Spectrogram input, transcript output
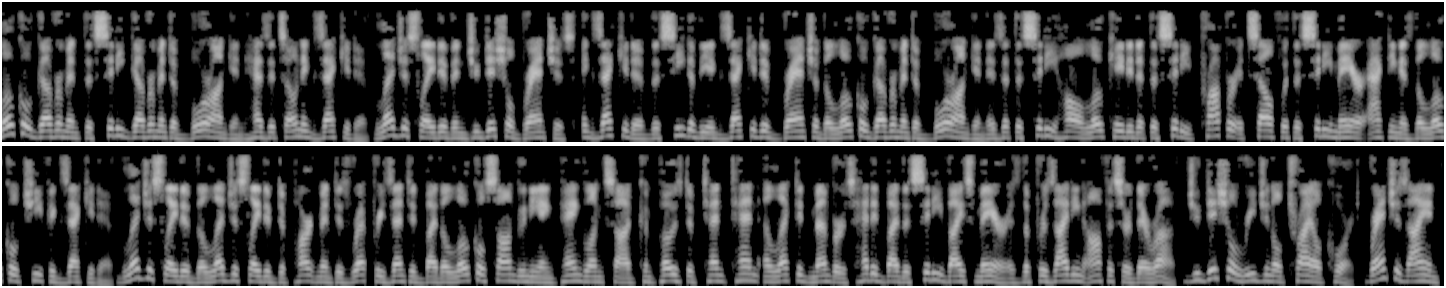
Local government The city government of Borongan has its own executive, legislative and judicial branches. Executive The seat of the executive branch of the local government of Borongan is at the City Hall located at the city proper itself with the city mayor acting as the local chief executive. Legislative The legislative department is represented by the local Sangguniang Panlungsod composed of 10-10 elected members headed by the city vice mayor as the presiding officer thereof. Judicial Regional Trial Court, branches I and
